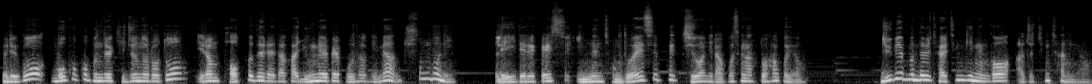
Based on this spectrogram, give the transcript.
그리고 모코코 분들 기준으로도 이런 버프들에다가 6레벨 보석이면 충분히 레이드를 깰 수 있는 정도의 스펙 지원이라고 생각도 하고요. 뉴비 분들 잘 챙기는 거 아주 칭찬해요.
